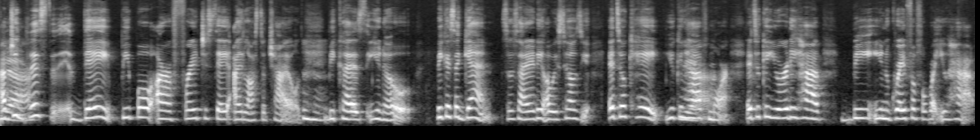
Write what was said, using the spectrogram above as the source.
Up yeah. to this day, people are afraid to say I lost a child mm-hmm. because you know because again society always tells you it's okay you can yeah. have more it's okay you already have be you know grateful for what you have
